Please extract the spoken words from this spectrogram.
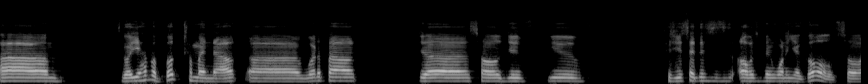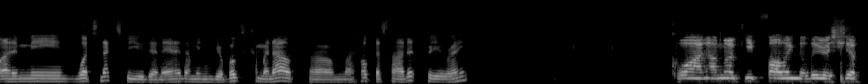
Um, well, you have a book coming out. Uh, what about uh, so you've you've because you said this has always been one of your goals. So I mean, what's next for you then, Ed? I mean, your book's coming out. Um, I hope that's not it for you, right? Quan, I'm going to keep following the leadership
